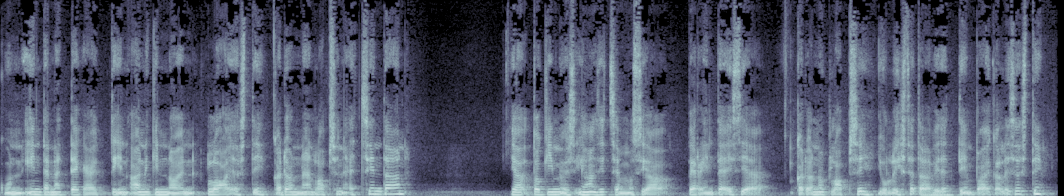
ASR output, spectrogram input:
kun internettiä käyttiin ainakin noin laajasti kadonneen lapsen etsintään. Ja toki myös ihan sitten semmoisia perinteisiä kadonnut lapsi julisteita levitettiin paikallisesti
